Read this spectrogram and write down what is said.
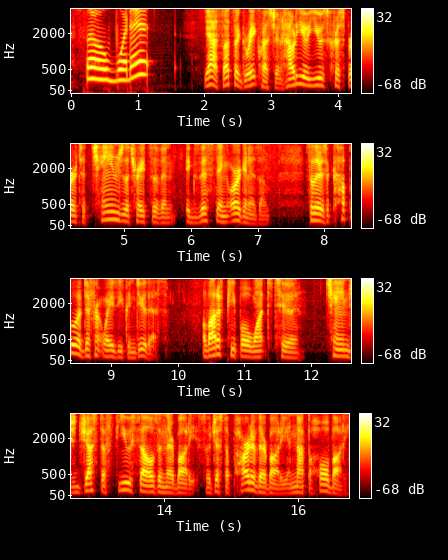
So would it? Yes, that's a great question. How do you use CRISPR to change the traits of an existing organism? So there's a couple of different ways you can do this a lot of people want to change just a few cells in their bodies, so just a part of their body and not the whole body.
